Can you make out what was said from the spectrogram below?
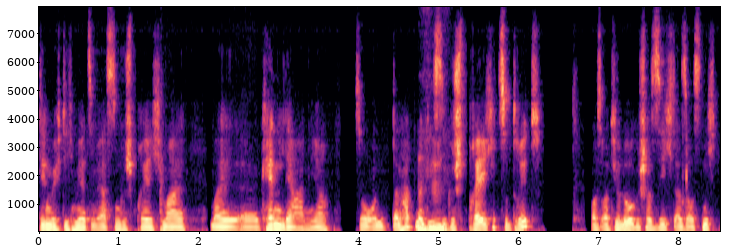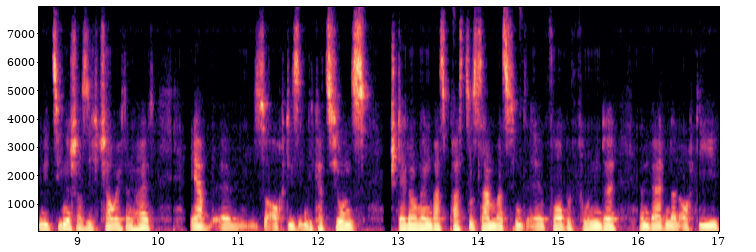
den möchte ich mir jetzt im ersten Gespräch mal, mal äh, kennenlernen, ja. So, und dann hat man mhm. diese Gespräche zu dritt. Aus audiologischer Sicht, also aus nichtmedizinischer Sicht, schaue ich dann halt eher äh, so auch diese Indikations- Stellungen, was passt zusammen, was sind äh, Vorbefunde. Dann werden dann auch die,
